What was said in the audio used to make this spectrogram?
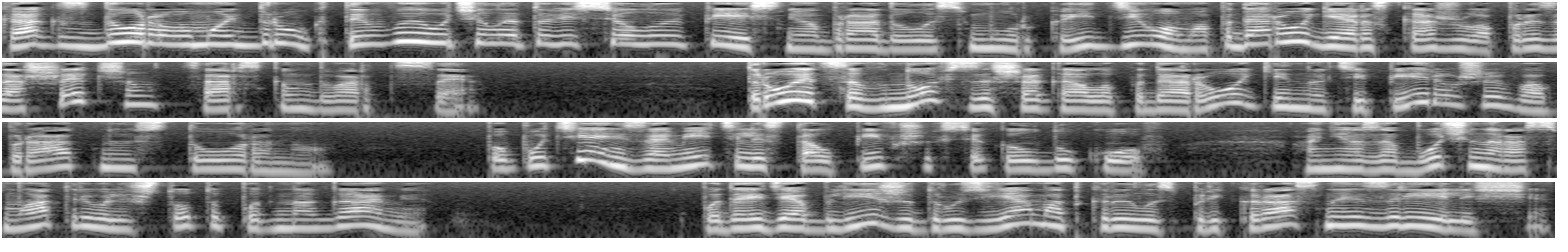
«Как здорово, мой друг, ты выучил эту веселую песню», — обрадовалась Мурка. «Идем, а по дороге я расскажу о произошедшем в царском дворце». Троица вновь зашагала по дороге, но теперь уже в обратную сторону — по пути они заметили столпившихся колдуков. Они озабоченно рассматривали что-то под ногами. Подойдя ближе, друзьям открылось прекрасное зрелище.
